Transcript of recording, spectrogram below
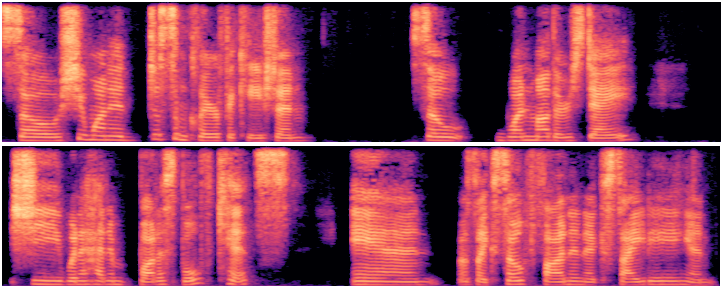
so she wanted just some clarification. So one Mother's Day, she went ahead and bought us both kits. And it was like so fun and exciting. And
